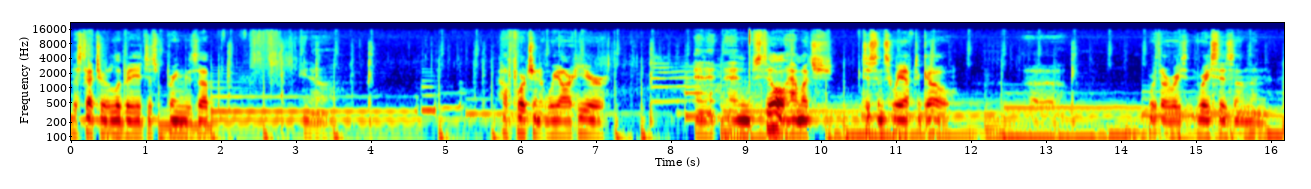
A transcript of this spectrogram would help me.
the Statue of Liberty. It just brings up, you know, how fortunate we are here, and and still how much distance we have to go with our race, racism and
